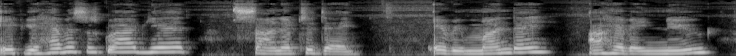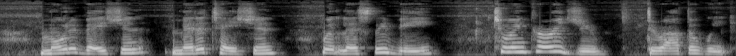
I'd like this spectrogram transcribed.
If you haven't subscribed yet, sign up today. Every Monday, I have a new motivation meditation with Leslie V to encourage you throughout the week.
